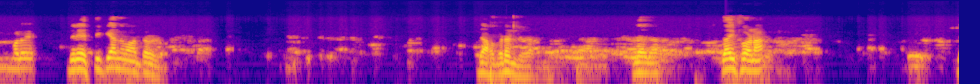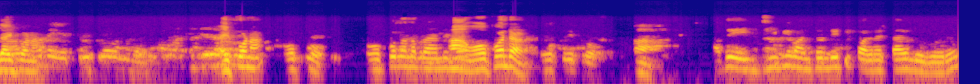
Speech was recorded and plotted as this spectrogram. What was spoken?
നമ്മൾ ഇതിൽ എത്തിക്കാന്ന് മാത്രമേ ഉള്ളൂ. ഇത് അവിടെ ഉണ്ട് ഇത്. ഐഫോണാ? ഇത് ഐഫോണാ? ഐഫോണാ? ഓപ്പോ. ഓപ്പോ എന്ന് പറഞ്ഞ ബ്രാൻഡ് ആ ഓപ്പോന്റെ ആണ് ആ. അത് eight G B one twenty പതിനെട്ടായിരം രൂപ വരും.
